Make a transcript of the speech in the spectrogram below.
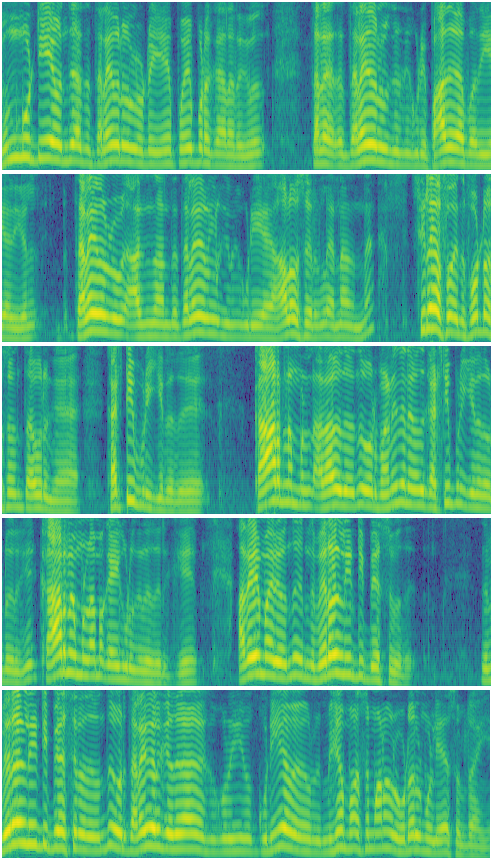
முன்கூட்டியே வந்து அந்த தலைவர்களுடைய புகைப்படக்காரர்கள் தலை தலைவர்களுக்கு இருக்கக்கூடிய பாதுகாப்பு அதிகாரிகள் தலைவர்கள் அந்த அந்த தலைவர்களுக்கு இருக்கக்கூடிய ஆலோசகர்கள் என்னதுன்னா சில ஃபோ இந்த ஃபோட்டோஸ் வந்து தவறுங்க. கட்டி பிடிக்கிறது. காரணம் அதாவது வந்து ஒரு மனிதனை வந்து கட்டி பிடிக்கிறது ஒன்று இருக்குது காரணம் இல்லாமல் கை கொடுக்கறது இருக்குது அதே மாதிரி வந்து இந்த விரல் நீட்டி பேசுவது. இந்த விரல் நீட்டி பேசுகிறது வந்து ஒரு தலைவருக்கு எதிராக இருக்கக்கூடிய கூடிய ஒரு மிக மோசமான ஒரு உடல் மொழியாக சொல்கிறாங்க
